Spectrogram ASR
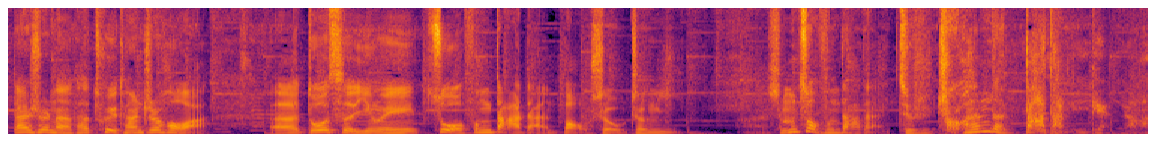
但是呢，她退团之后啊，呃，多次因为作风大胆饱受争议。什么作风大胆？就是穿的大胆一点，知道吗？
